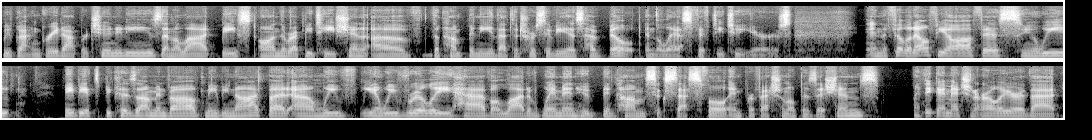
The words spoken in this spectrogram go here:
We've gotten great opportunities and a lot based on the reputation of the company that the Torsivias have built in the last 52 years in the Philadelphia office, you know, we maybe it's because I'm involved, maybe not, but um, we've you know we really have a lot of women who've become successful in professional positions. I think I mentioned earlier that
